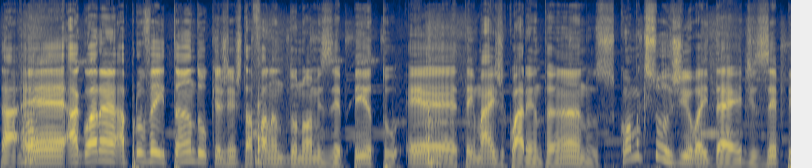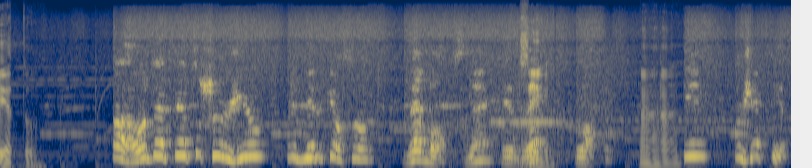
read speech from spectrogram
Tá, é, agora aproveitando que a gente está falando do nome Zepeto, é, tem mais de 40 anos, como que surgiu a ideia de Zepeto? Ó, o Zepeto surgiu, primeiro que eu sou Zé Lopes, né? É Zé Sim. Lopes. Aham. E o Gepeto.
